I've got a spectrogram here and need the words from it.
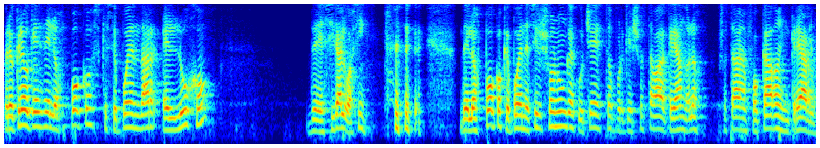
pero creo que es de los pocos que se pueden dar el lujo de decir algo así. de los pocos que pueden decir yo nunca escuché esto porque yo estaba creándolo, yo estaba enfocado en crearlo.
